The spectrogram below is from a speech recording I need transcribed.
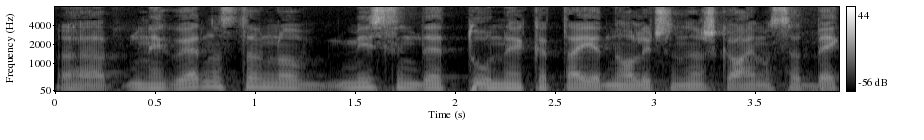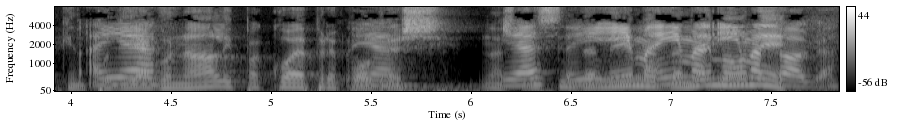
Uh, nego jednostavno mislim da je tu neka ta jednoličnost, znaš kao ajmo sad backend po jest. dijagonali pa ko je prepogreši. Jest. Znaš, Jeste, mislim da nema, ima- da nema, ima one, toga.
